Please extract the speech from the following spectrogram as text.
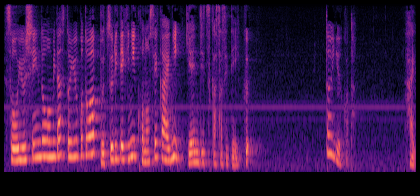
そういう振動を生み出すということは、物理的にこの世界に現実化させていく。ということ。はい。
